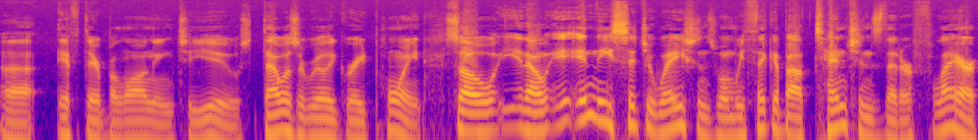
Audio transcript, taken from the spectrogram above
uh, if they're belonging to you. That was a really great point. So, you know, in, in, these situations, when we think about tensions that are flare,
